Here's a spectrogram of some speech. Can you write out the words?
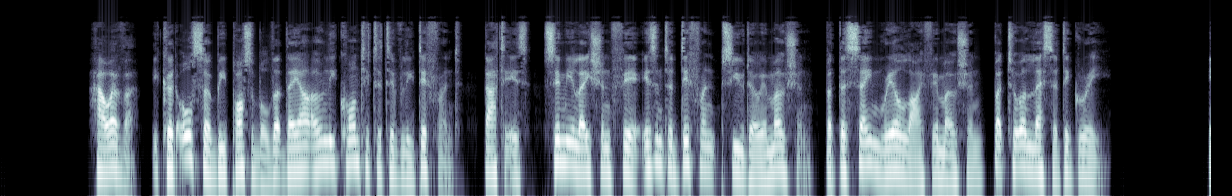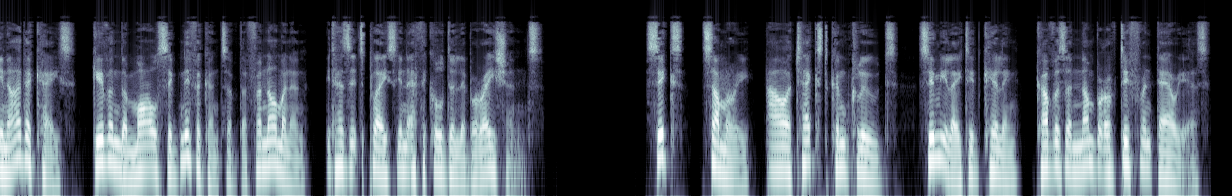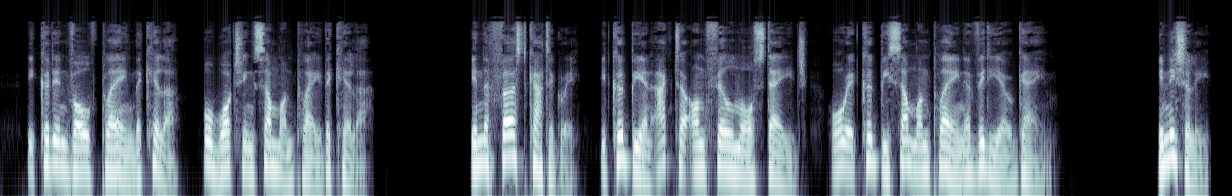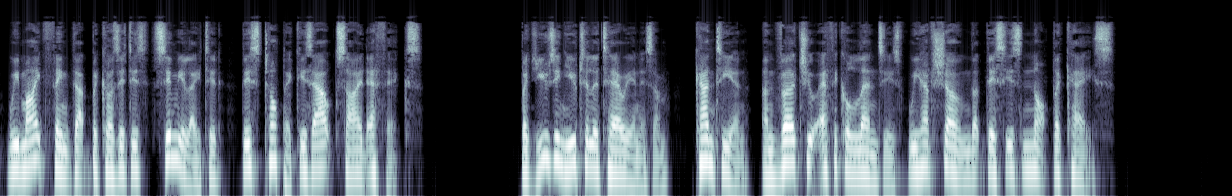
However, it could also be possible that they are only quantitatively different, that is, simulation fear isn't a different pseudo-emotion, but the same real-life emotion, but to a lesser degree. In either case, given the moral significance of the phenomenon, it has its place in ethical deliberations. 6. Summary Our text concludes simulated killing covers a number of different areas. It could involve playing the killer, or watching someone play the killer. In the first category, it could be an actor on film or stage, or it could be someone playing a video game. Initially, we might think that because it is simulated, this topic is outside ethics. But using utilitarianism, Kantian, and virtue ethical lenses, we have shown that this is not the case.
